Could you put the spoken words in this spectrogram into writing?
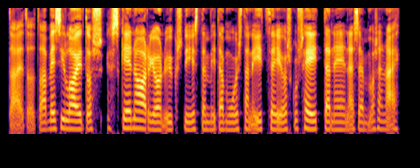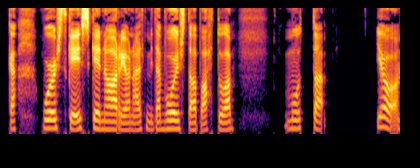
tai tota, vesilaitosskenaario on yksi niistä, mitä muistan itse joskus heittäneenä semmoisena ehkä worst case skenaariona, että mitä voisi tapahtua. Mutta joo,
